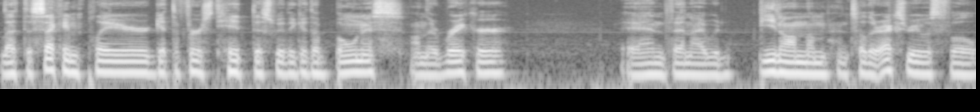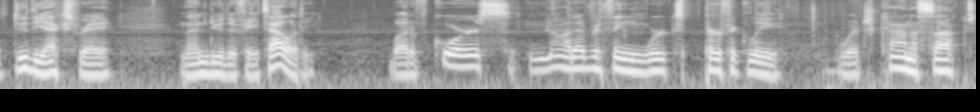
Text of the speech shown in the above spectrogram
let the second player get the first hit. This way they get the bonus on their breaker. And then I would beat on them until their x-ray was full, do the x-ray, and then do the fatality. But of course, not everything works perfectly, which kind of sucked.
